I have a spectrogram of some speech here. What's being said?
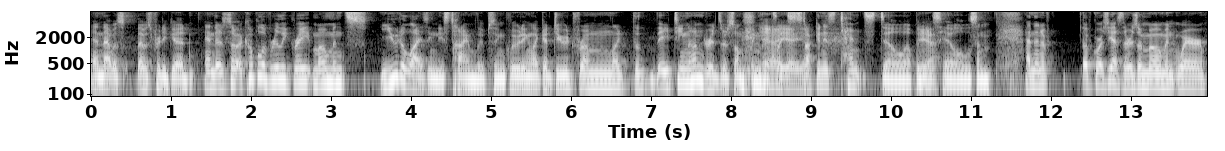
and that was that was pretty good. And there's a couple of really great moments utilizing these time loops, including like a dude from like the 1800s or something that's Yeah, like yeah, yeah. stuck in his tent still up in Yeah. these hills, and and then of of course yes, there's a moment where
